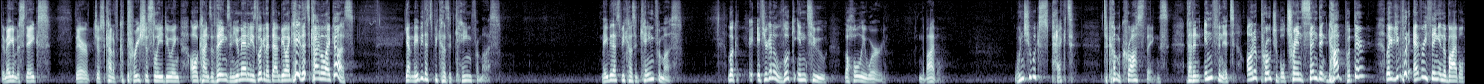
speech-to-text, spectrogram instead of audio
they're making mistakes, they're just kind of capriciously doing all kinds of things, and humanity is looking at that and be like, hey, that's kind of like us. Yeah, maybe that's because it came from us. Maybe that's because it came from us. Look, if you're going to look into the Holy Word in the Bible, wouldn't you expect to come across things that an infinite, unapproachable, transcendent God put there? Like, if you could put everything in the Bible,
